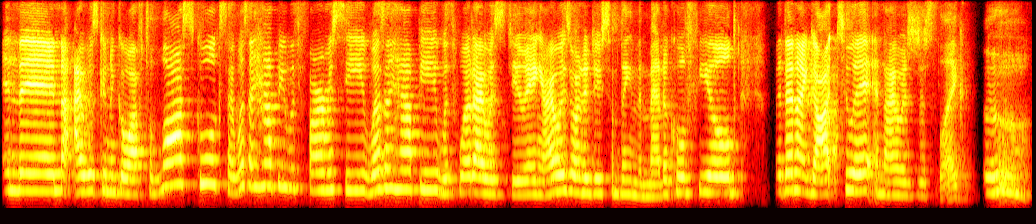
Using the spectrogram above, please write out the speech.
And then I was going to go off to law school because I wasn't happy with pharmacy, wasn't happy with what I was doing. I always wanted to do something in the medical field. But then I got to it and I was just like, ugh.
